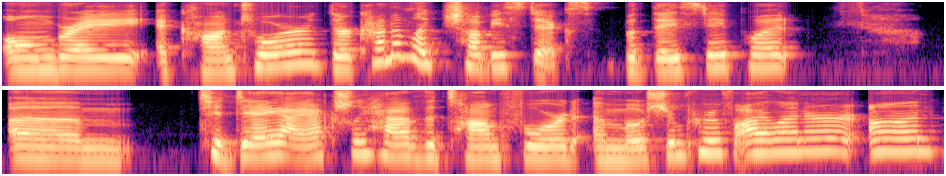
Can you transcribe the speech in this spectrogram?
Ombre et Contour. They're kind of like chubby sticks, but they stay put. Um, today I actually have the Tom Ford Emotion Proof eyeliner on.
